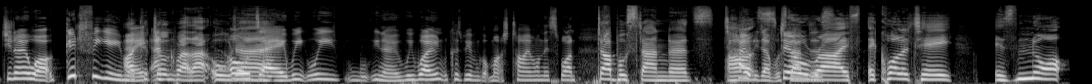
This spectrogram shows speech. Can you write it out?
Do you know what? Good for you, mate. I could talk And about that all All day. day. We, we, you know, we won't because we haven't got much time on this one. double standards. Totally double still standards. rife. Equality is not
